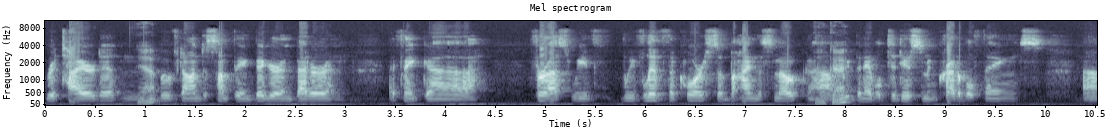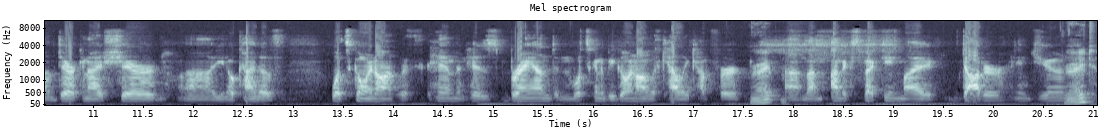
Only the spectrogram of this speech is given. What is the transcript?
retired it and Yeah. moved on to something bigger and better. And I think uh, for us, we've we've lived the course of Behind the Smoke. Uh, Okay. We've been able to do some incredible things. Um, Derek and I shared, uh, you know, kind of what's going on with him and his brand, and what's going to be going on with Cali Comfort. Right. Um, I'm, I'm expecting my daughter in June. Right.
